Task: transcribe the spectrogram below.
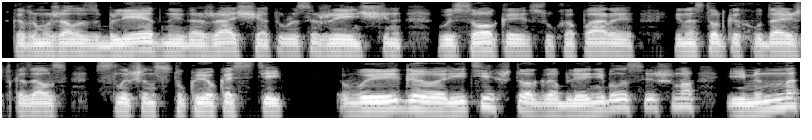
к которому жалась бледная и дрожащая от ужаса женщина, высокая, сухопарая и настолько худая, что, казалось, слышен стук ее костей. — Вы говорите, что ограбление было совершено именно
